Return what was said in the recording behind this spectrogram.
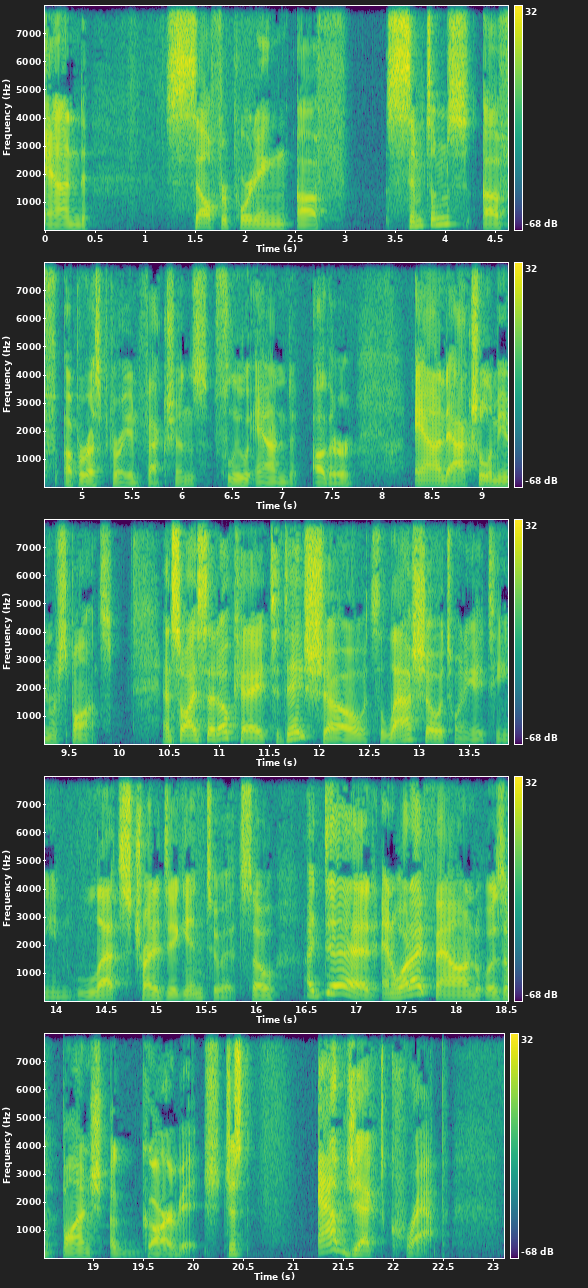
and self reporting of symptoms of upper respiratory infections, flu and other, and actual immune response. And so I said, okay, today's show, it's the last show of 2018. Let's try to dig into it. So I did. And what I found was a bunch of garbage, just abject crap.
